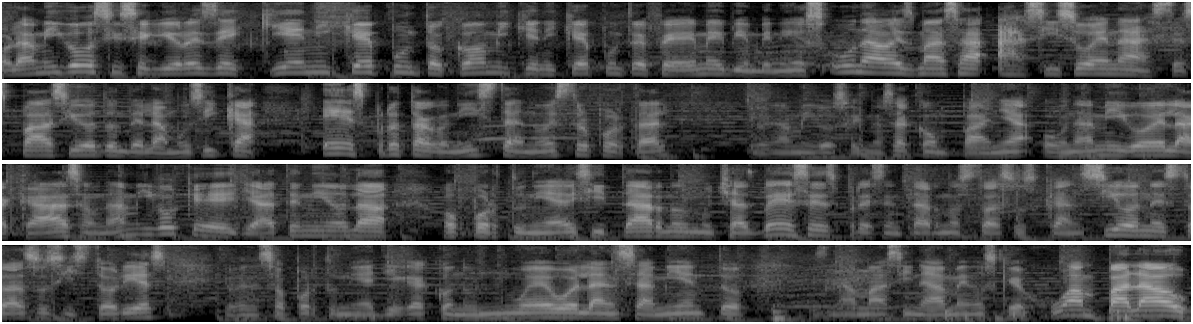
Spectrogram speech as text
Hola amigos y seguidores de quienique.com y quienique.fm, bienvenidos una vez más a Así Suena, este espacio donde la música es protagonista en nuestro portal bueno amigos, hoy nos acompaña un amigo de la casa, un amigo que ya ha tenido la oportunidad de visitarnos muchas veces, presentarnos todas sus canciones, todas sus historias. Y bueno, esa oportunidad llega con un nuevo lanzamiento. Es nada más y nada menos que Juan Palau,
